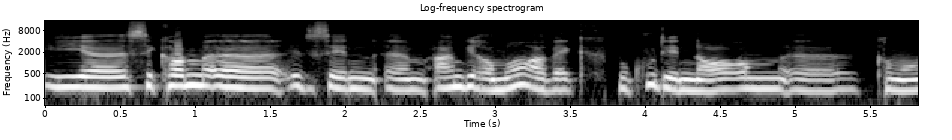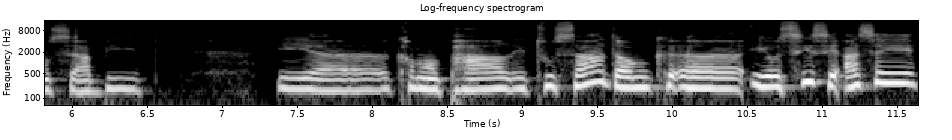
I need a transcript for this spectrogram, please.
Et euh, c'est comme c'est un environnement avec beaucoup de normes, comment on s'habite et euh, comment on parle et tout ça. Donc, euh, et aussi, c'est assez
